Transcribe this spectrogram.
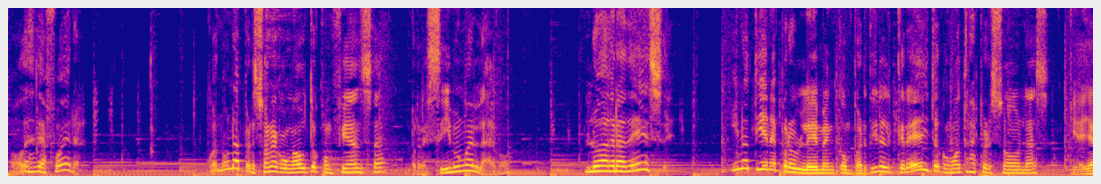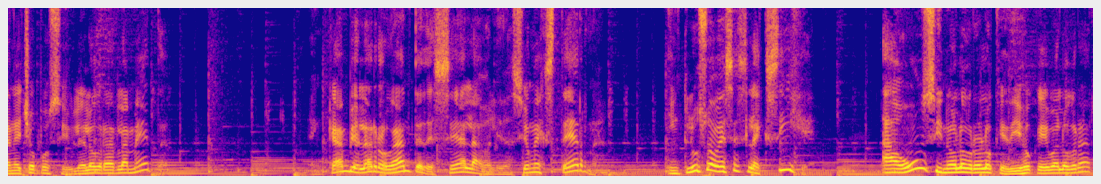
no desde afuera. Cuando una persona con autoconfianza recibe un halago, lo agradece y no tiene problema en compartir el crédito con otras personas que hayan hecho posible lograr la meta cambio, el arrogante desea la validación externa. Incluso a veces la exige, aun si no logró lo que dijo que iba a lograr.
